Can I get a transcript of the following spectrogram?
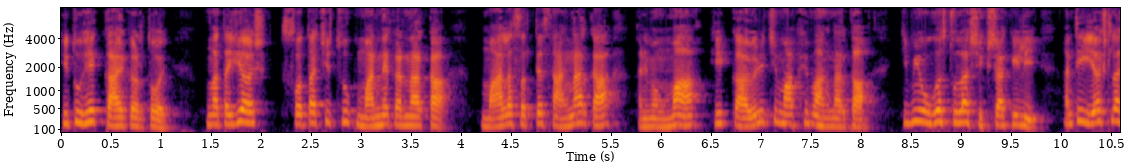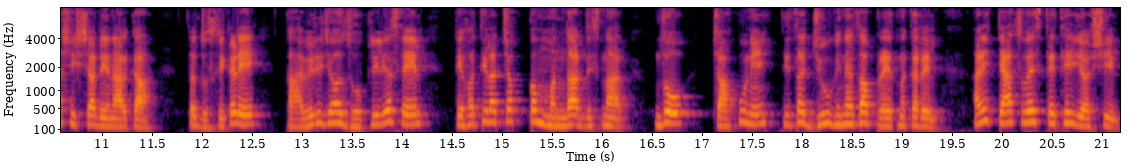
की तू हे काय करतोय? मग आता यश स्वतःची चूक मान्य करणार का? माला सत्य सांगणार का? आणि मग मा ही कावेरीची माफी मागणार का? की मी उगस तुला शिक्षा केली आणि ती यशला शिक्षा देणार का? तर दुसरीकडे कावेरी जेव्हा झोपलेली असेल तेव्हा तिला चक्क मंदार दिसणार जो चाकूने तिचा जीव घेण्याचा प्रयत्न करेल. आणि त्याच वेळेस तेथे यश येईल.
